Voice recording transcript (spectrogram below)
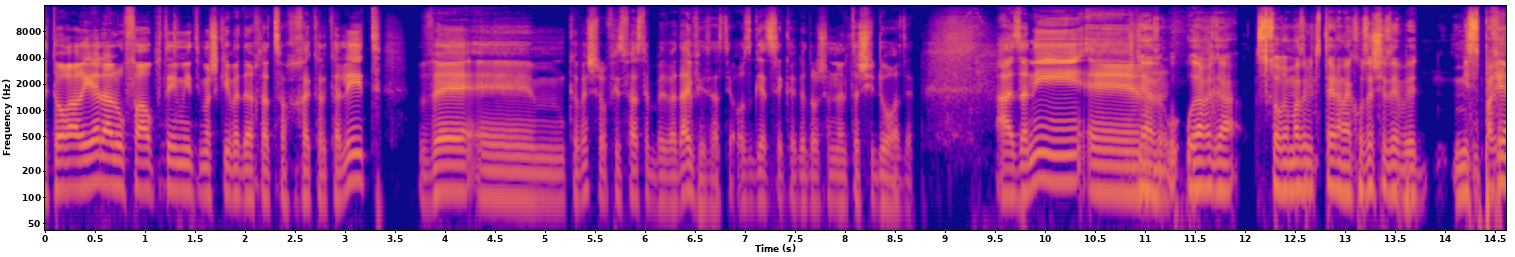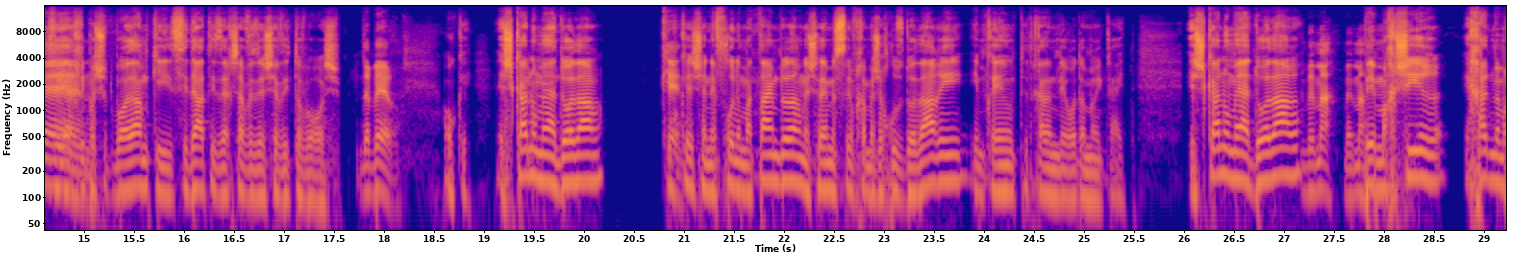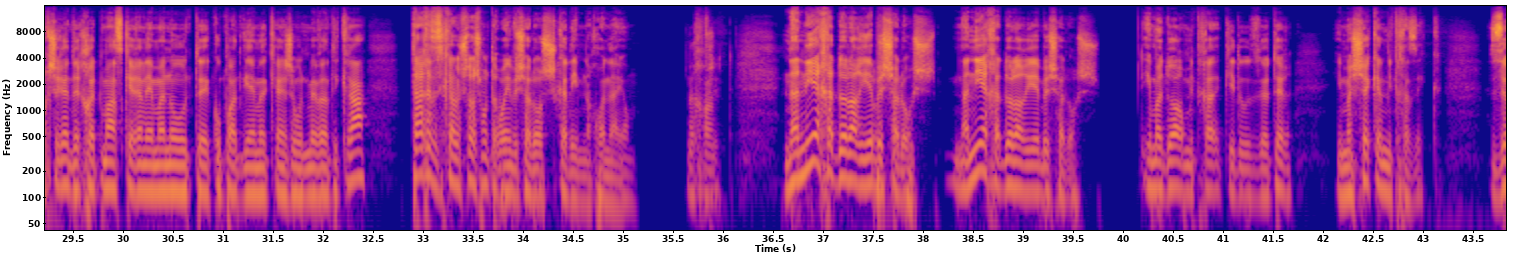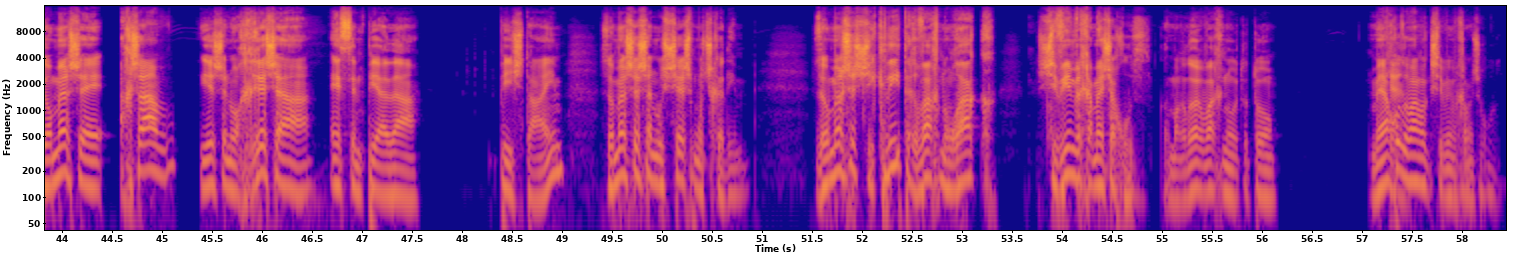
את אור אריאל, אלופה אופטימית, משקיעים בדרך להצלחה כלכלית, ומקווה שלא פספסתם, בוודאי פספסתי, עוז גצליק הגדול שמנהל את השידור הזה. אז אני... אה, שנייה, אז אולי רגע, sorry, מה זה מצטער, אני רק רוצה שזה במספרים, זה יהיה כן. הכי פשוט בעולם, כי סידרתי זה עכשיו וזה יושב לי טוב בראש. דבר. אוקיי. השקענו 100 דולר, כן, אוקיי, שנהפכו ל-200 דולר, נשלם 25% דולרי, אם קיימנו את אחד הדירות האמריקאית. השקענו 100 דולר במה? במה? במכשיר, אחד ממכשירי דרכות מס, קרן נאמנות, אה, קופת גמל, קרן שירות מעבר לתקרה, תכל'ס השקענו 343 שקלים נכון להיום. נכון. נניח הדולר יהיה בשלוש, נניח הדולר יהיה בשלוש. אם הדולר מתחזק, כאילו זה יותר, אם השקל מתחזק. זה אומר שעכשיו יש לנו, אחרי שה-S&P עלה פי שתיים, זה אומר שיש לנו 600 שקלים. זה אומר ששקלית הרווחנו רק 75 אחוז. כלומר, לא הרווחנו את אותו 100 אחוז, כן. הרווחנו רק 75 אחוז.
